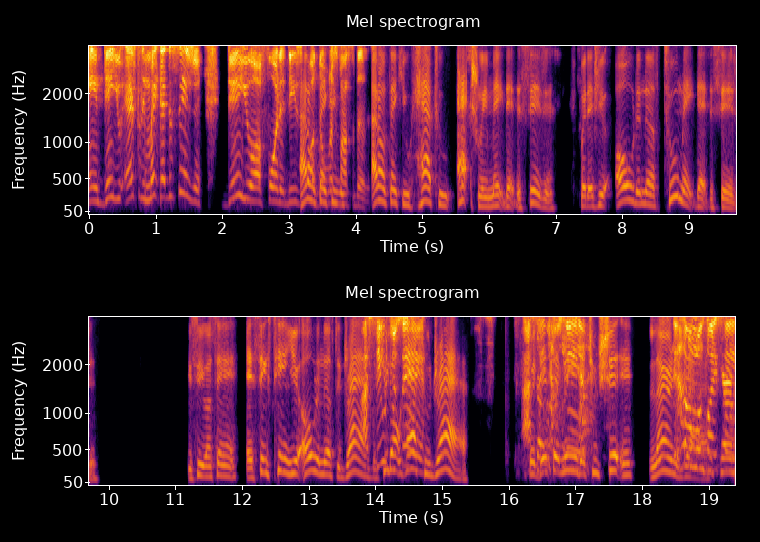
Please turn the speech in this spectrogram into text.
and then you actually make that decision, then you are afforded these I don't adult think you- responsibilities. I don't think you have to actually make that decision. But if you're old enough to make that decision, you see what I'm saying? At 16, you're old enough to drive, I see but you what you're don't have to drive. I But see that doesn't mean that you shouldn't learn to It's drive. almost like determine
